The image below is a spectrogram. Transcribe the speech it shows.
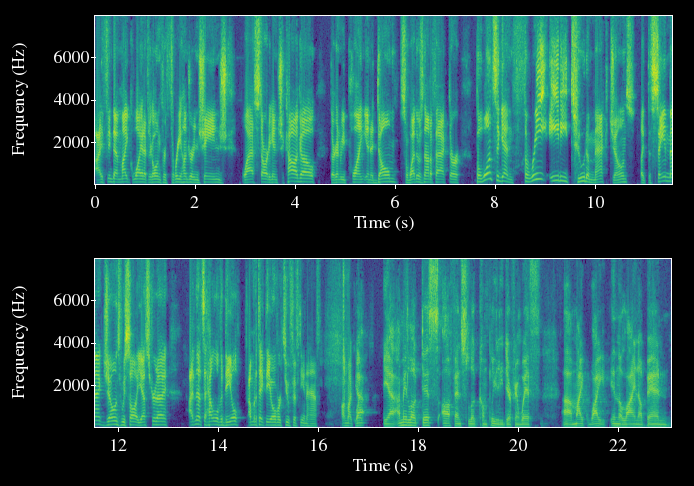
I think that Mike White, after going for 300 and change last start against Chicago, they're going to be playing in a dome, so weather's not a factor. But once again, 382 to Mac Jones, like the same Mac Jones we saw yesterday. I think that's a hell of a deal. I'm going to take the over 250 and a half on Mike White. Yeah. Yeah. I mean, look, this offense looked completely different with uh, Mike White in the lineup. And,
